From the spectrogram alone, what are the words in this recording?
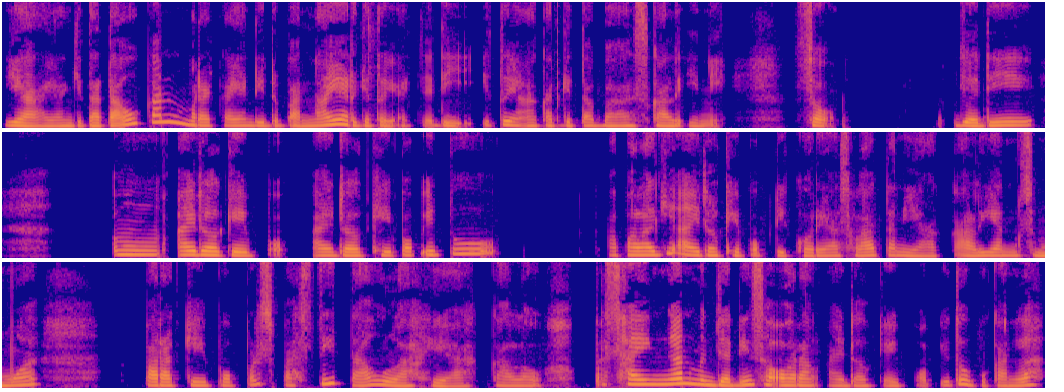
ya yang kita tahu kan mereka yang di depan layar gitu ya. Jadi itu yang akan kita bahas kali ini. So jadi um, idol K-pop idol K-pop itu apalagi idol K-pop di Korea Selatan ya kalian semua para K-popers pasti tahu lah ya kalau persaingan menjadi seorang idol K-pop itu bukanlah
